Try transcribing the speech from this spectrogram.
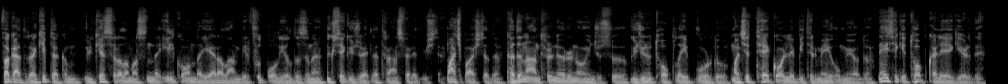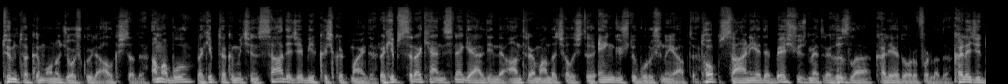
Fakat rakip takım ülke sıralamasında ilk onda yer alan bir futbol yıldızını yüksek ücretle transfer etmişti. Maç başladı. Kadın antrenörün oyuncusu gücünü toplayıp vurdu. Maçı tek golle bitirmeyi umuyordu. Neyse ki top kaleye girdi. Tüm takım onu coşkuyla alkışladı. Ama bu rakip takım için sadece bir kışkırtmaydı. Rakip sıra kendisine geldiğinde antrenmanda çalıştığı en güçlü vuruşunu yaptı. Top saniyede 500 metre hızla kaleye doğru fırladı. Kaleci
